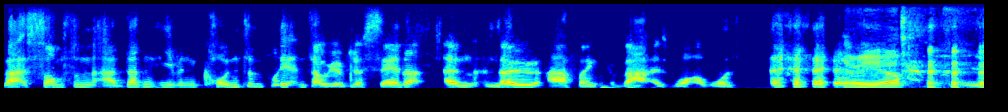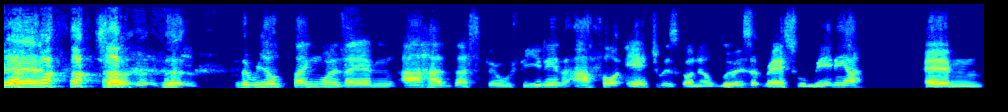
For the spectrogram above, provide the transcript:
that's something I didn't even contemplate until you've just said it, and now I think that is what I want. there you go. yeah. So the, the weird thing was, um, I had this full theory that I thought Edge was going to lose at WrestleMania. Um,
